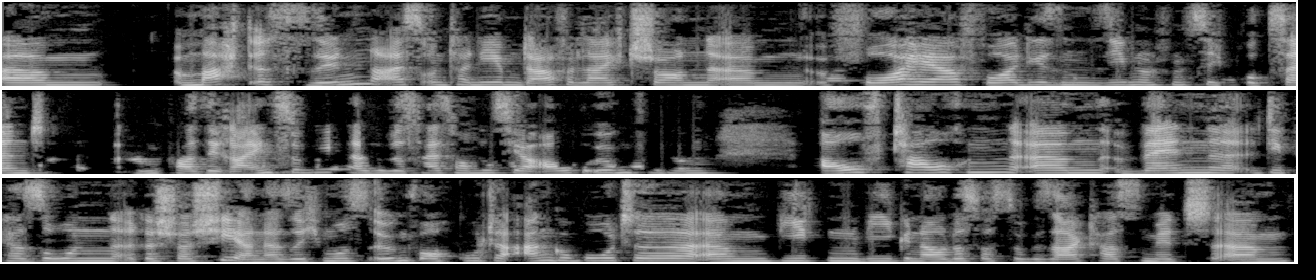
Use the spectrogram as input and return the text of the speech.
Ähm, macht es Sinn, als Unternehmen da vielleicht schon ähm, vorher, vor diesen 57 Prozent ähm, quasi reinzugehen? Also das heißt, man muss ja auch irgendwo dann auftauchen, ähm, wenn die Personen recherchieren. Also ich muss irgendwo auch gute Angebote ähm, bieten, wie genau das, was du gesagt hast mit ähm,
